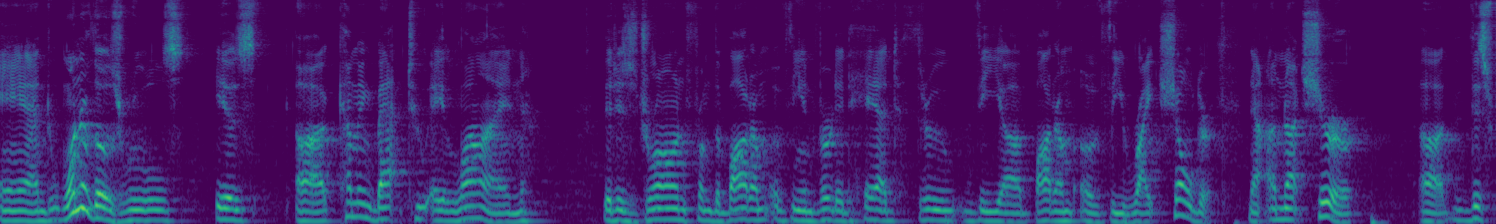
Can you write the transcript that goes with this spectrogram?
And one of those rules is uh, coming back to a line that is drawn from the bottom of the inverted head through the uh, bottom of the right shoulder. Now, I'm not sure. Uh, this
